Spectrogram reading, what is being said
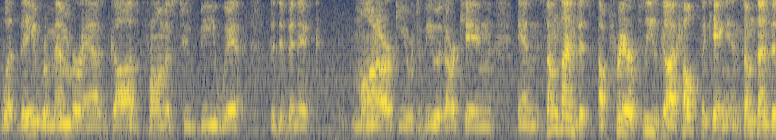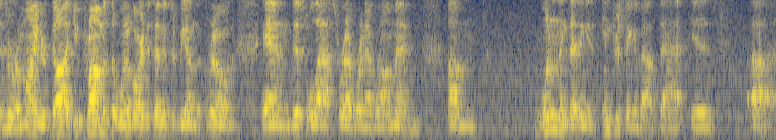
what they remember as God's promise to be with the Davidic monarchy or to be with our king. And sometimes it's a prayer please god help the king. And sometimes it's a reminder god you promised that one of our descendants would be on the throne and this will last forever and ever. Amen. Um, one of the things i think is interesting about that is uh,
